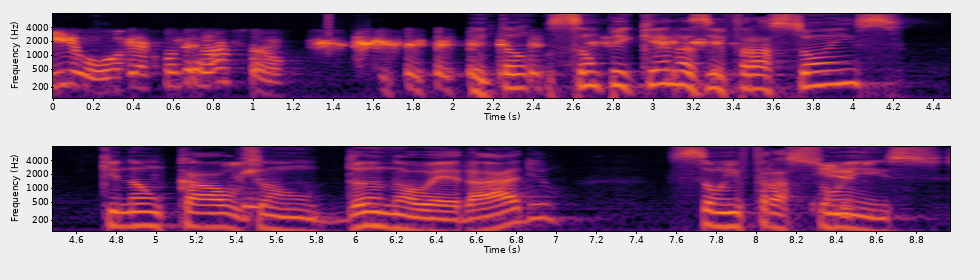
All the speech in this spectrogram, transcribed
E houve a condenação. Então, são pequenas infrações que não causam Sim. dano ao erário, são infrações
